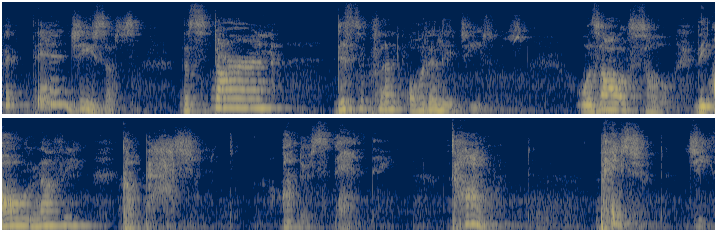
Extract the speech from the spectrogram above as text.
But then Jesus, the stern, disciplined, orderly Jesus, was also the all loving, compassionate, understanding, tolerant, patient Jesus.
